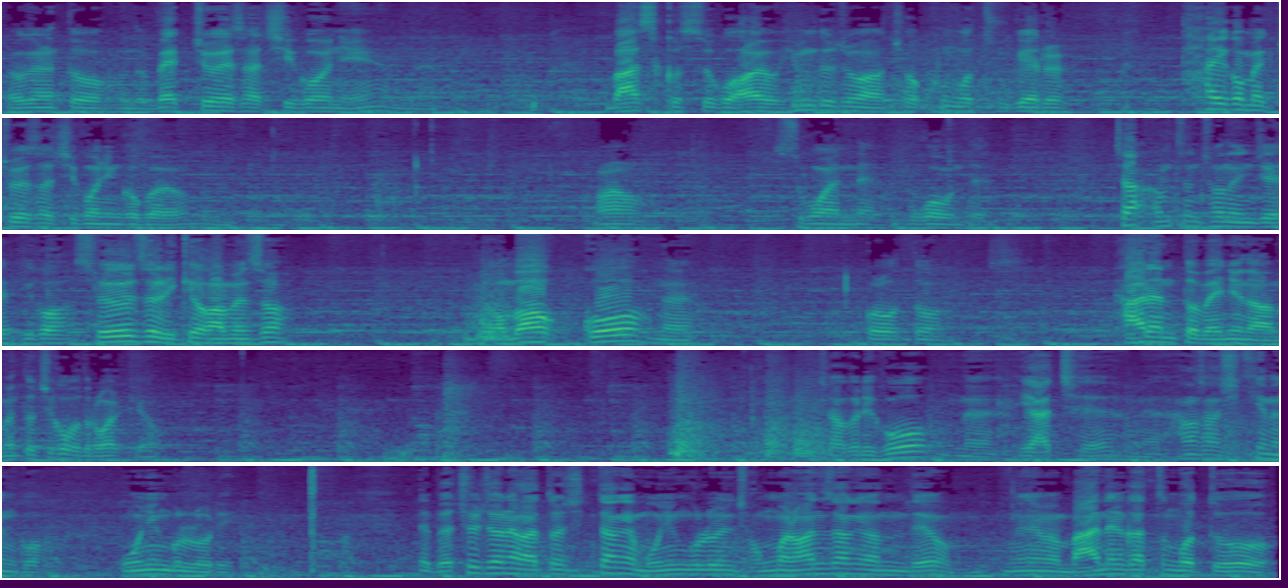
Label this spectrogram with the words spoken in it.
여기는 또 맥주 회사 직원이 네. 마스크 쓰고 아유 힘도 좋아. 저큰 거 두 개를. 타이거 맥주 회사 직원인가 봐요. 아 수고했네. 무거운데. 자 아무튼 저는 이제 이거 슬슬 익혀가면서 이거 먹고 네. 그리고 또 다른 또 메뉴 나오면 또 찍어보도록 할게요. 자 그리고 네 야채. 네, 항상 시키는 거. morning glory. 근데 며칠 전에 갔던 식당의 morning glory는 정말 환상이었는데요. 왜냐면 마늘 같은 것도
